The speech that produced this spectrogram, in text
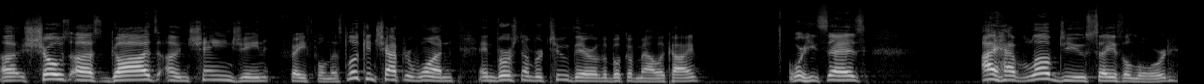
uh, shows us God's unchanging faithfulness. Look in chapter 1 and verse number 2 there of the book of Malachi, where he says, I have loved you, saith the Lord.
